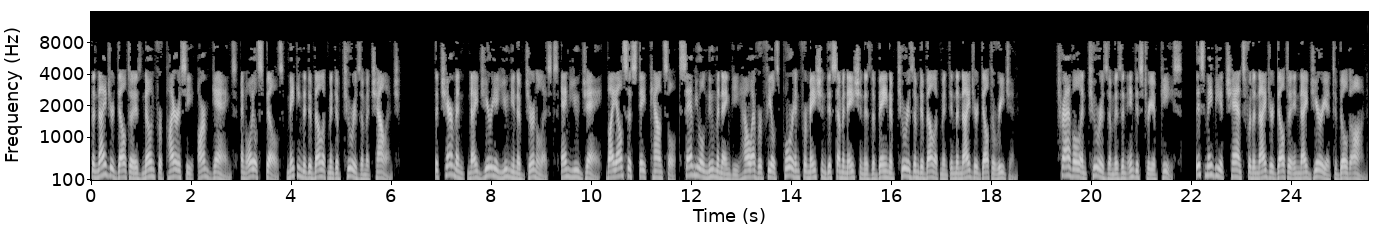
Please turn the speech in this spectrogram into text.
The Niger Delta is known for piracy, armed gangs, and oil spills, making the development of tourism a challenge. The chairman, Nigeria Union of Journalists NUJ, Bayelsa State Council, Samuel Numenengi however feels poor information dissemination is the bane of tourism development in the Niger Delta region. Travel and tourism is an industry of peace. This may be a chance for the Niger Delta in Nigeria to build on.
